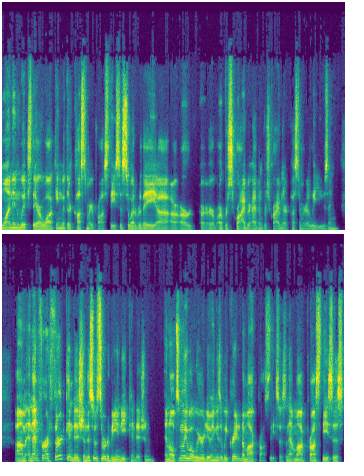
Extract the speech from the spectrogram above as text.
one in which they are walking with their customary prosthesis, so whatever they uh, are, are, are prescribed or have been prescribed and they're customarily using. Um, and then for our third condition, this was sort of a unique condition. And ultimately, what we were doing is that we created a mock prosthesis. And that mock prosthesis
